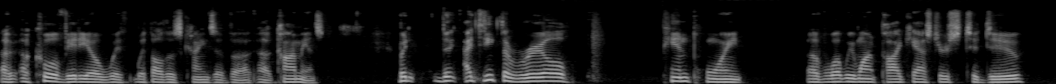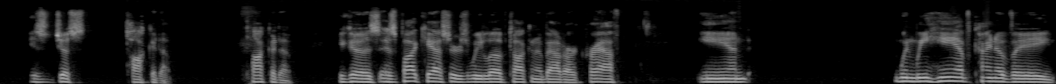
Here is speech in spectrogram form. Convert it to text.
a, a, cool video with, with all those kinds of uh, uh comments. But the, I think the real pinpoint of what we want podcasters to do is just talk it up. Talk it up. Because as podcasters, we love talking about our craft. And when we have kind of a,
